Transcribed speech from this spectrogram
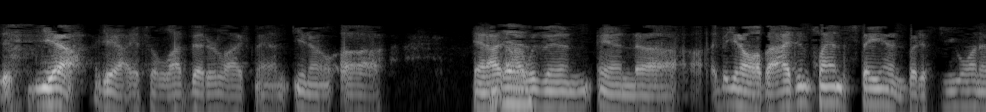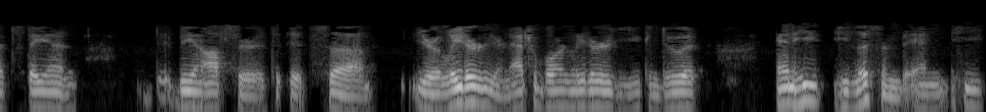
It, yeah, yeah, it's a lot better life, man. You know, uh, and I, Yeah. I was in, and uh, you know, but I didn't plan to stay in. But if you want to stay in, be an officer. It's it's um, you're a leader. You're a natural born leader. You can do it. And he he listened, and he.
